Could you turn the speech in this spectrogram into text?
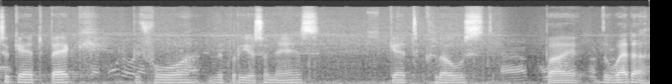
to get back before the Briançonnais get closed by the weather.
